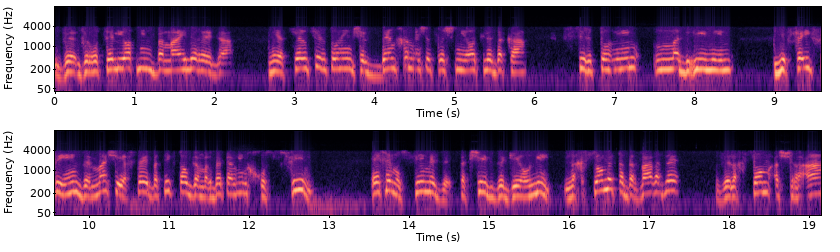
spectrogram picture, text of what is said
ו- ורוצה להיות מין במאי לרגע, מייצר סרטונים של בין 15 שניות לדקה, סרטונים מדהימים, יפהפיים, ומה שיפה בטיקטוק גם הרבה פעמים חושפים איך הם עושים את זה. תקשיב, זה גאוני. לחסום את הדבר הזה ולחסום השראה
